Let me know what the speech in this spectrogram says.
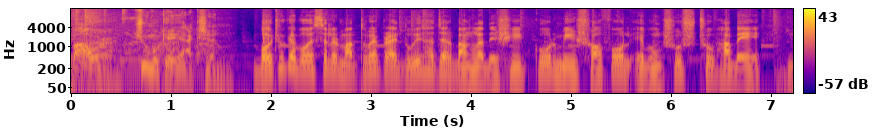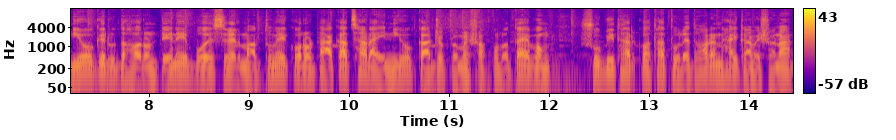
Power. Chumuke Action. বৈঠকে বয়েসেলের মাধ্যমে প্রায় দুই হাজার বাংলাদেশি কর্মী সফল এবং সুষ্ঠুভাবে নিয়োগের উদাহরণ টেনে বয়েসেলের মাধ্যমে কোনো টাকা ছাড়াই নিয়োগ কার্যক্রমের সফলতা এবং সুবিধার কথা তুলে ধরেন হাই কমিশনার।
